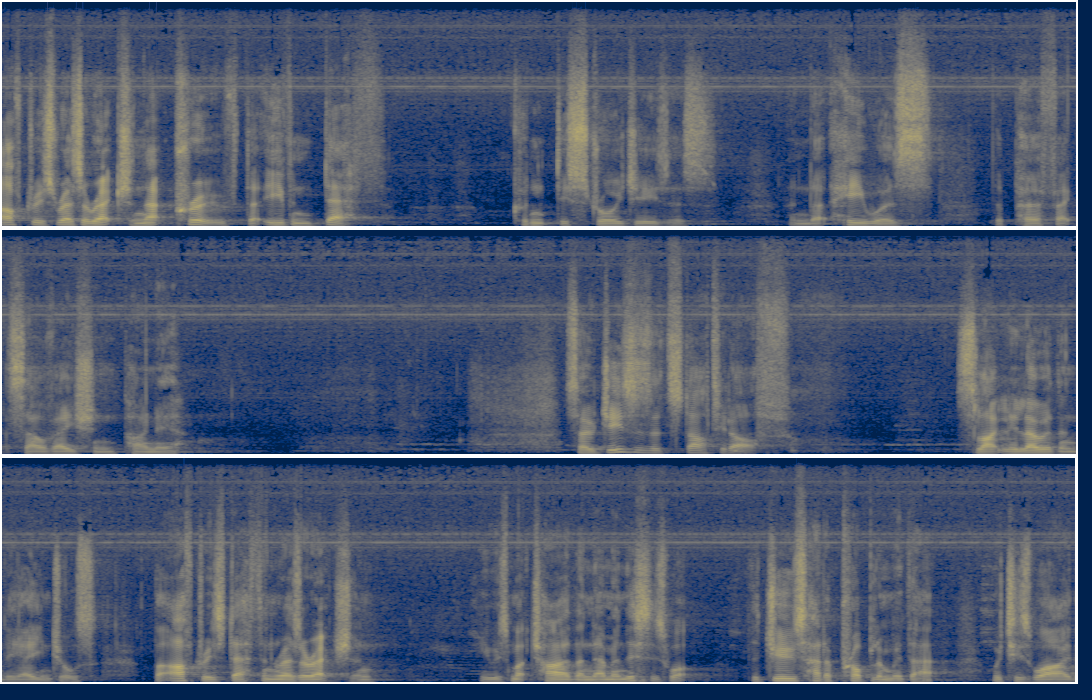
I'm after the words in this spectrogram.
after his resurrection, that proved that even death couldn't destroy Jesus and that he was the perfect salvation pioneer. So, Jesus had started off slightly lower than the angels, but after his death and resurrection, he was much higher than them. And this is what the Jews had a problem with that which is why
